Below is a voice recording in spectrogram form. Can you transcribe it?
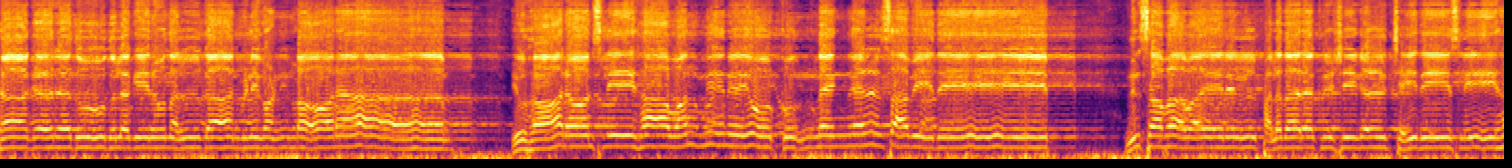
ാകരദൂതുലകിനു നൽകാൻ വിളികൊണ്ടോനാം യുഹാനോൻ സ്ലീഹ വന്നിനെയോർക്കുന്നെങ്ങൾ സവിതേ. നിൻസഭ വയലിൽ പലതര കൃഷികൾ ചെയ്തീ സ്ലീഹ.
